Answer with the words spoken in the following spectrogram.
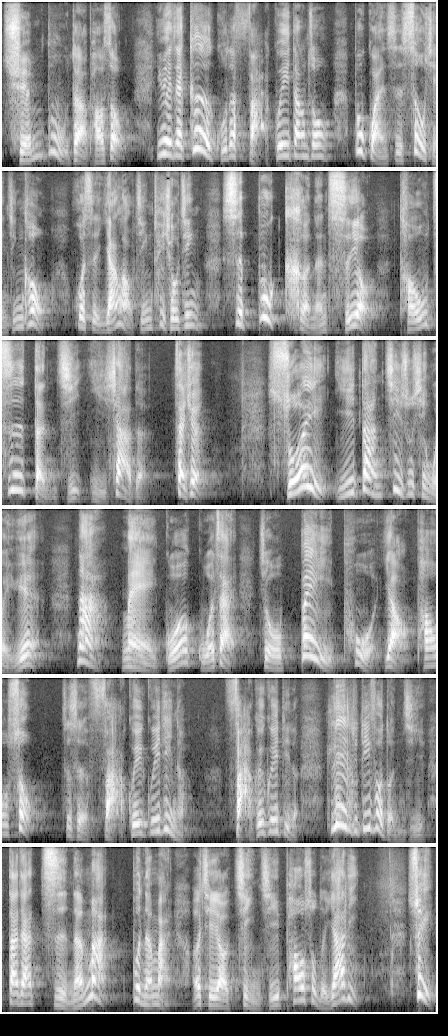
全部都要抛售。因为在各国的法规当中，不管是寿险金控或是养老金、退休金，是不可能持有投资等级以下的债券。所以，一旦技术性违约，那美国国债就被迫要抛售，这是法规规定的。法规规定的利率 default 等级，大家只能卖不能买，而且要紧急抛售的压力。所以，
